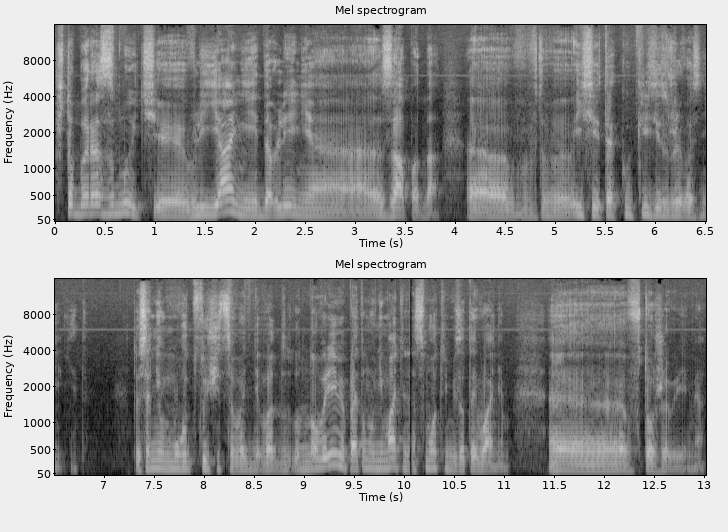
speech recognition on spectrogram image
чтобы размыть э, влияние и давление Запада, э, если такой кризис уже возникнет. То есть они могут случиться в одно время, поэтому внимательно смотрим и за Тайванем э, в то же время.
